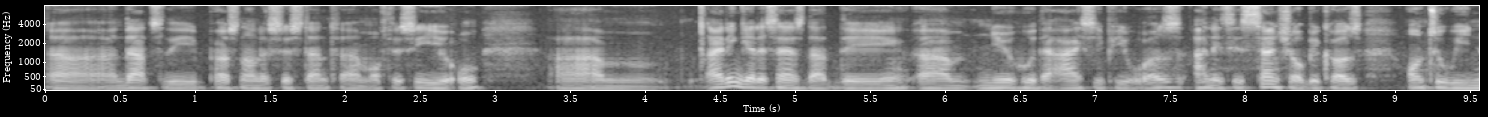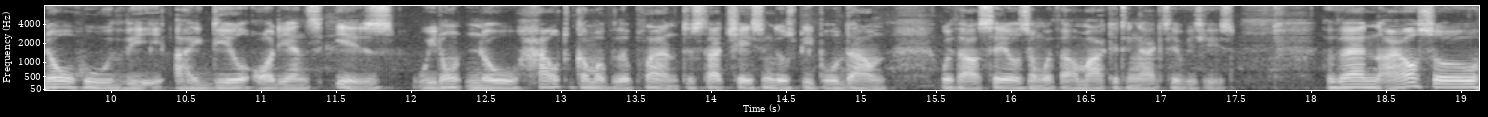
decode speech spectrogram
Uh, that's the personal assistant um, of the CEO. Um, I didn't get a sense that they um, knew who the ICP was, and it's essential because until we know who the ideal audience is, we don't know how to come up with a plan to start chasing those people down with our sales and with our marketing activities. Then I also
